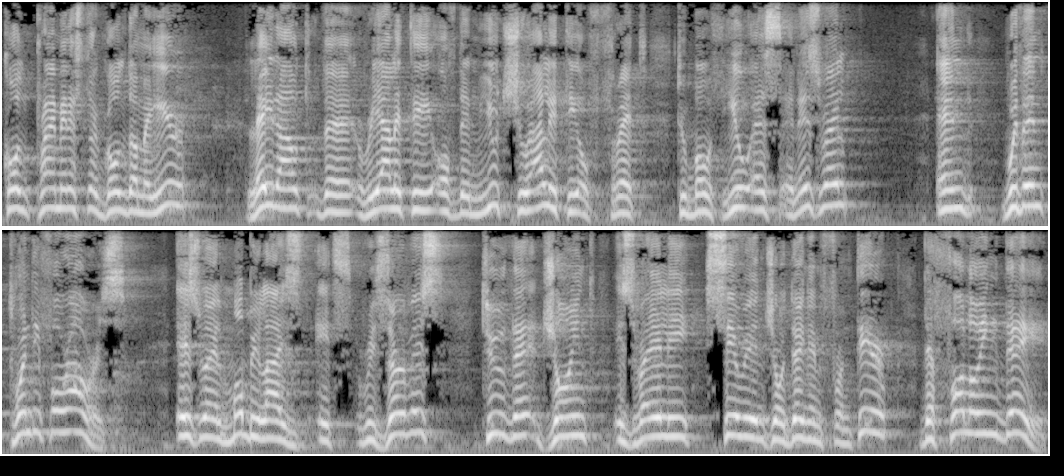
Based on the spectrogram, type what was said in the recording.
called Prime Minister Golda Meir, laid out the reality of the mutuality of threat to both U.S. and Israel, and within 24 hours, Israel mobilized its reservists to the joint Israeli Syrian Jordanian frontier. The following day,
